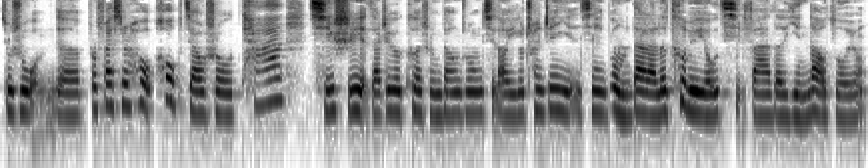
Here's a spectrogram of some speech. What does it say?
就是我们的 Professor Hope Hope 教授，他其实也在这个课程当中起到一个穿针引线，给我们带来了特别有启发的引导作用。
